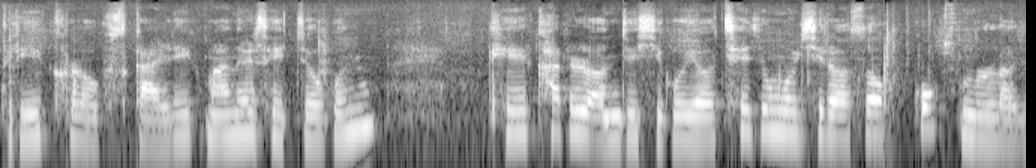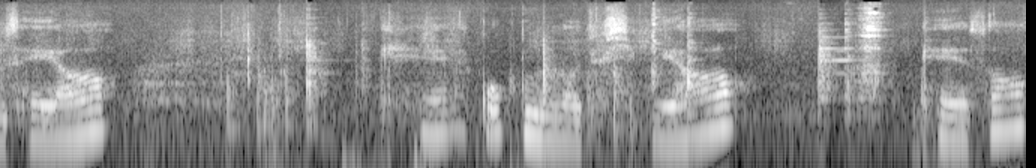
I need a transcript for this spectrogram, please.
three cloves garlic 마늘 세 쪽은 이렇게 칼을 얹으시고요. 체중을 실어서 꼭 눌러주세요. 이렇게 꼭 눌러주시고요. 이렇게 해서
